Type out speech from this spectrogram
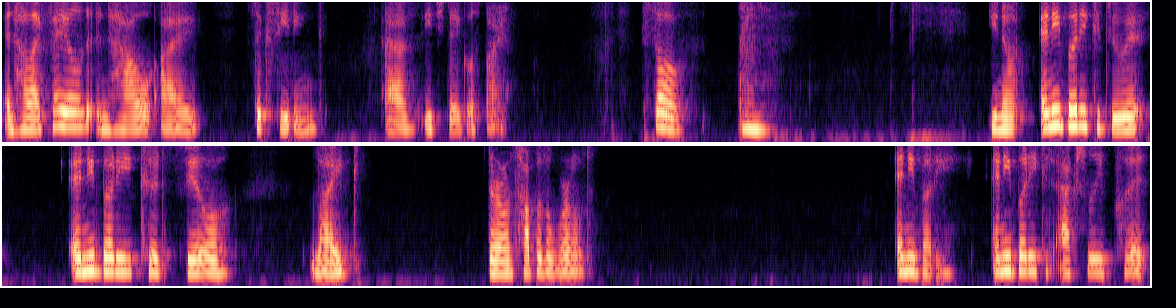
and how I failed and how I succeeding as each day goes by. So, you know, anybody could do it. Anybody could feel like they're on top of the world. Anybody anybody could actually put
